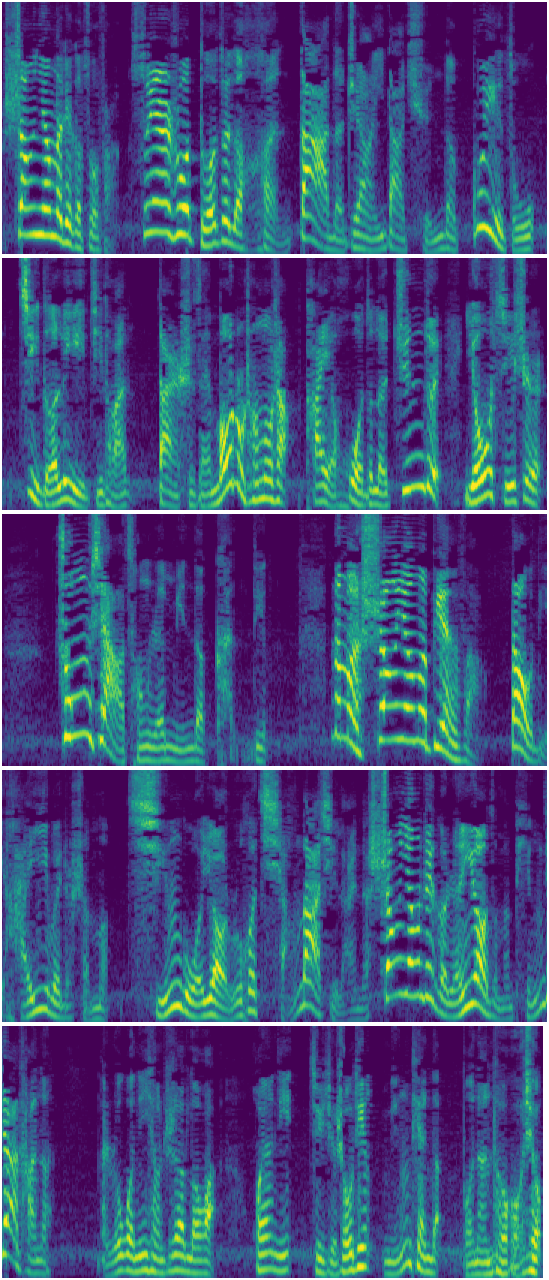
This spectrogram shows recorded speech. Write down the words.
商鞅的这个做法，虽然说得罪了很大的这样一大群的贵族既得利益集团，但是在某种程度上，他也获得了军队，尤其是中下层人民的肯定。那么商鞅的变法。到底还意味着什么？秦国要如何强大起来呢？商鞅这个人又要怎么评价他呢？那如果您想知道的话，欢迎您继续收听明天的博南脱口秀。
